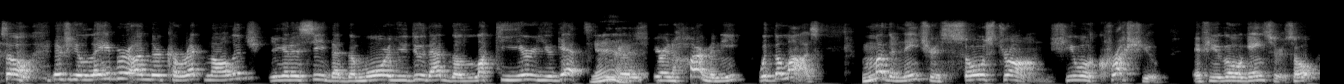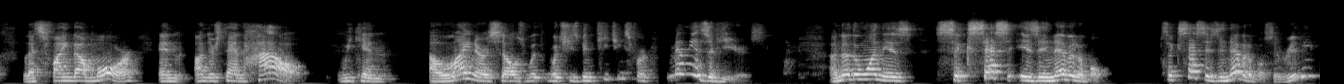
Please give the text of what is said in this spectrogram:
so if you labor under correct knowledge, you're going to see that the more you do that, the luckier you get yeah. because you're in harmony with the laws. Mother Nature is so strong, she will crush you if you go against her. So let's find out more and understand how we can align ourselves with what she's been teaching for millions of years. Another one is success is inevitable. Success is inevitable. So, really?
